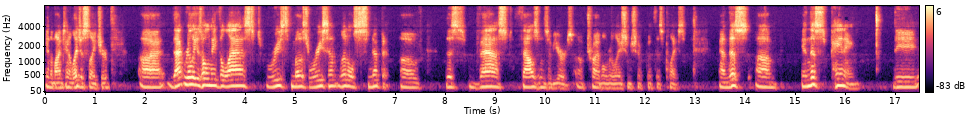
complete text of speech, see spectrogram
in the Montana legislature. Uh, that really is only the last most recent little snippet of this vast thousands of years of tribal relationship with this place. And this, um, in this painting, the,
